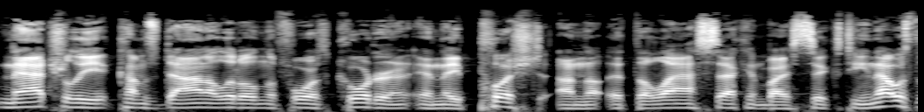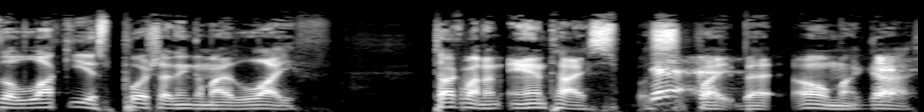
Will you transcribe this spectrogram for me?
naturally it comes down a little in the fourth quarter and they pushed on the, at the last second by 16. That was the luckiest push I think of my life. Talk about an anti-spite Yeah. bet. Oh my gosh.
